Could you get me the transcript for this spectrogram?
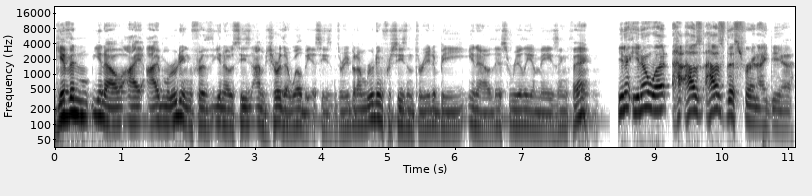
given you know i i'm rooting for you know season i'm sure there will be a season three but i'm rooting for season three to be you know this really amazing thing. You know you know what? How's how's this for an idea?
